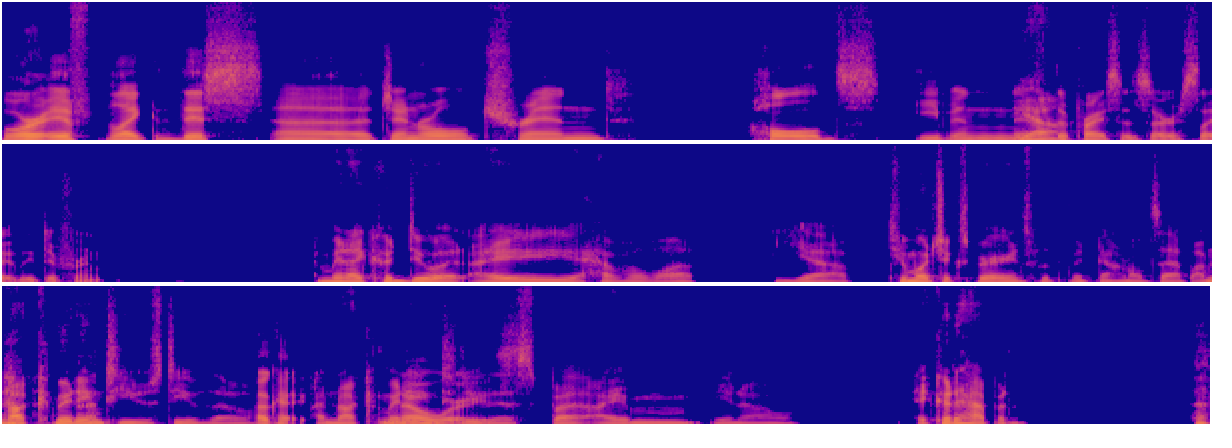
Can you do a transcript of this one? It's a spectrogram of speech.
or if like this uh, general trend holds, even if yeah. the prices are slightly different. I mean, I could do it. I have a lot yeah, too much experience with McDonald's app. I'm not committing to you, Steve, though. Okay. I'm not committing no to do this, but I'm, you know, it could happen.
